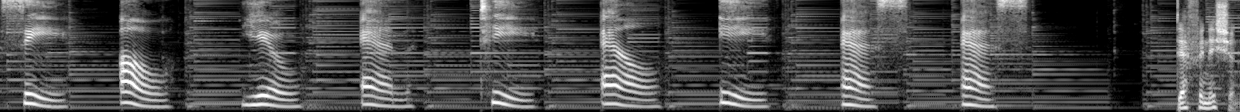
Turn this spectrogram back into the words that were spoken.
C O U N T L E S S Definition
